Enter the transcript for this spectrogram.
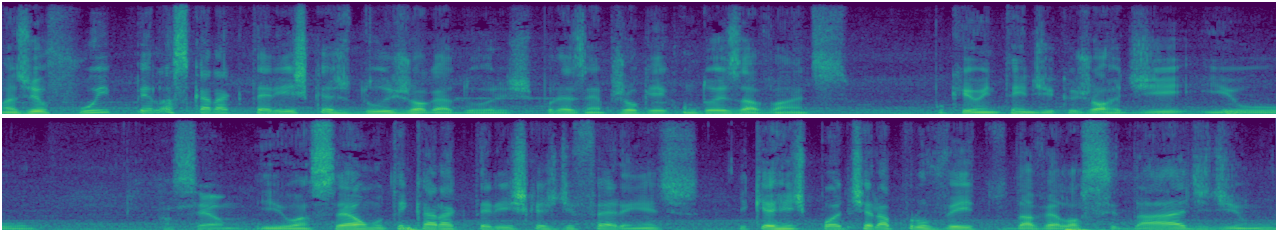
mas eu fui pelas características dos jogadores. Por exemplo, joguei com dois avantes, porque eu entendi que o Jordi e o Anselmo. e o Anselmo têm características diferentes e que a gente pode tirar proveito da velocidade de um,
